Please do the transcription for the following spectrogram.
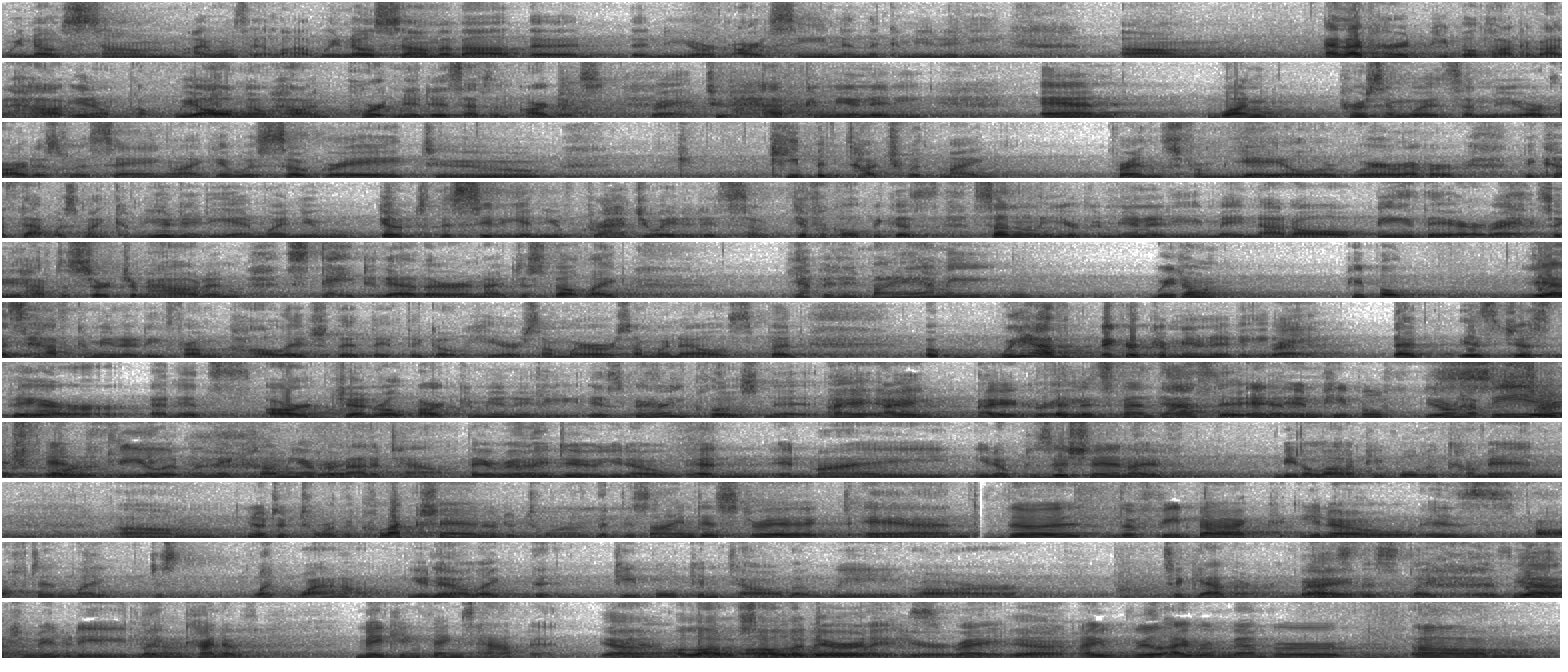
we know some, I won't say a lot, we know some about the, the New York art scene and the community. Um, and I've heard people talk about how, you know, we all know how important it is as an artist Right. to have community. And one person was, a New York artist was saying, like, it was so great to keep in touch with my friends from Yale or wherever because that was my community. And when you go to the city and you've graduated, it's so difficult because suddenly your community may not all be there. Right. So you have to search them out and stay together. And I just felt like, yeah, but in Miami, we don't, people, yes, have community from college that if they go here somewhere or someone else, but, but we have a bigger community. Right. That is just there, and it's our general art community is very close knit, I, I, I agree. and it's fantastic. and, and people you don't have to search it for and it. feel it when they come here from out of town. They really Right. do, you know. And in my you know position, I've meet a lot of people who come in, um, you know, to tour the collection or to tour the design district, and the the feedback, you know, is often like just like wow, you know, Yeah. like the, people can tell that we are together Right. as this like as, as a community, like Yeah. kind of making things happen. you Yeah, know, a lot of all- all solidarity here, Right. yeah. I really I remember um,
